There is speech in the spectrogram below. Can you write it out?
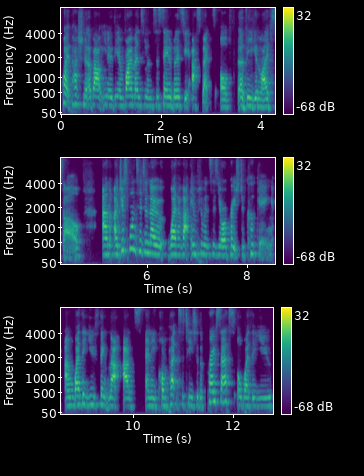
quite passionate about, you know, the environmental and sustainability aspects of a vegan lifestyle. And I just wanted to know whether that influences your approach to cooking and whether you think that adds any complexity to the process or whether you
